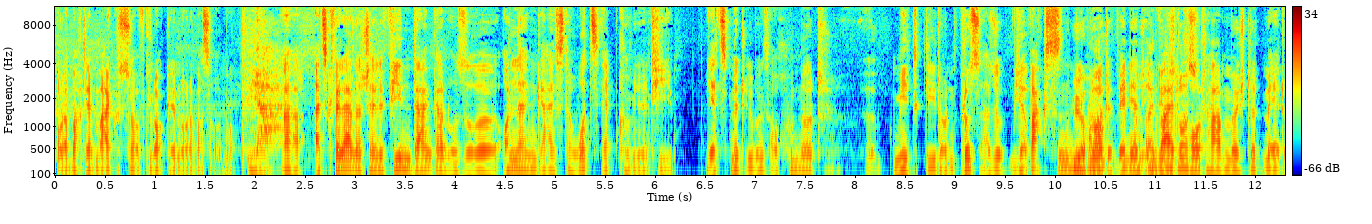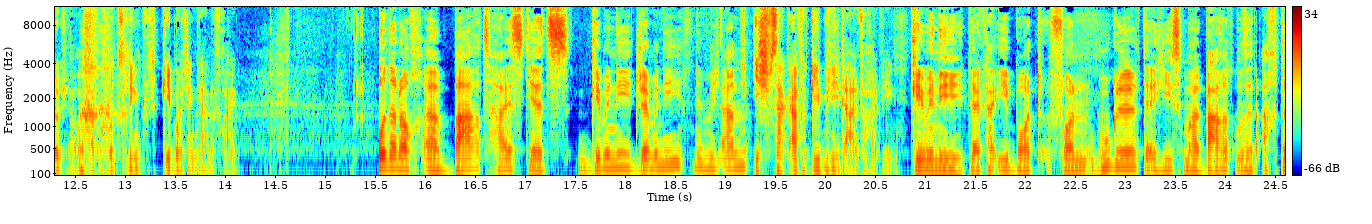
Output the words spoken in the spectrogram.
Oder macht der Microsoft Login oder was auch immer. Ja. Äh, als Quelle an der Stelle vielen Dank an unsere Online-Geister WhatsApp-Community. Jetzt mit übrigens auch 100 äh, Mitgliedern plus, also wir wachsen. Ja, Leute, wenn ihr einen Invite-Code haben möchtet, meldet euch aber kurz. Link geben euch dann gerne frei. Und dann noch äh, Bart heißt jetzt Gemini, Gemini, nehme ich an. Ich sag einfach Gemini der Einfachheit wegen. Gemini, der KI-Bot von Google, der hieß mal Bart und seit 8.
